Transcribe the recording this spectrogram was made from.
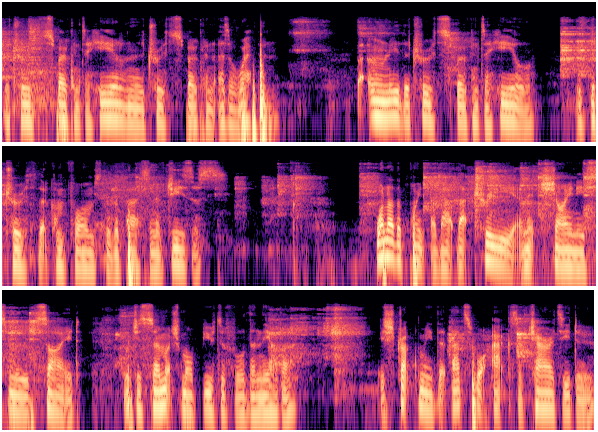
the truth spoken to heal and the truth spoken as a weapon. But only the truth spoken to heal is the truth that conforms to the person of Jesus. One other point about that tree and its shiny, smooth side, which is so much more beautiful than the other. It struck me that that's what acts of charity do.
